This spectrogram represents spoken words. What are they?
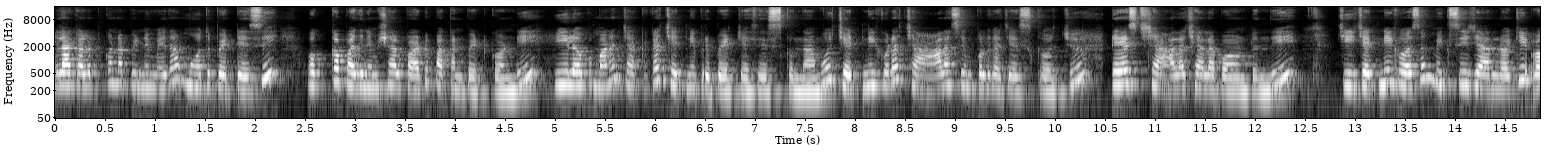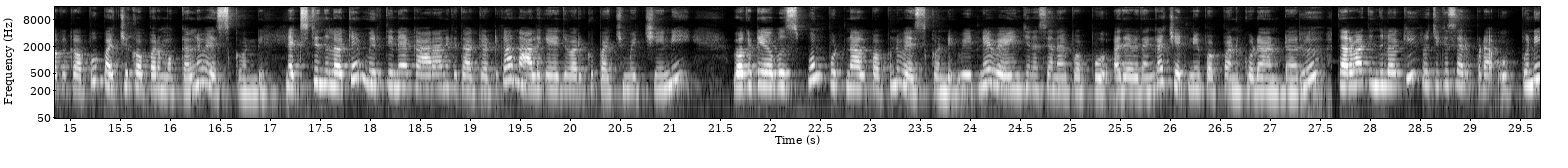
ఇలా కలుపుకున్న పిండి మీద మూత పెట్టేసి ఒక్క పది నిమిషాల పాటు పక్కన పెట్టుకోండి. ఈలోపు మనం చక్కగా చట్నీ ప్రిపేర్ చేసేసుకుందాము. చట్నీ కూడా చాలా సింపుల్గా చేసుకోవచ్చు. టేస్ట్ చాలా చాలా బాగుంటుంది. ఈ చట్నీ కోసం మిక్సీ జార్లోకి ఒక కప్పు పచ్చి కొబ్బరి ముక్కలను వేసుకోండి. నెక్స్ట్ ఇందులోకి మీరు తినే కారానికి తగ్గట్టుగా నాలుగైదు వరకు పచ్చిమిర్చిని ఒక టేబుల్ స్పూన్ పుట్నాల పప్పును వేసుకోండి. వీటినే వేయించిన శనగపప్పు అదేవిధంగా చట్నీ పప్పు అని కూడా అంటారు. తర్వాత ఇందులోకి రుచికి సరిపడా ఉప్పుని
